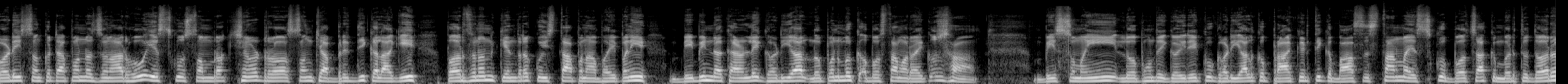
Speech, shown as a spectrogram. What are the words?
बढी सङ्कटापन्न जनावर हो। यसको संरक्षण र सङ्ख्या वृद्धिका लागि प्रजनन केन्द्रको स्थापना भए पनि विभिन्न कारणले घडियाल लोपन्मुख अवस्थामा रहेको छ। विश्वमै लोप हुँदै गइरहेको घडियालको प्राकृतिक वासस्थानमा यसको बच्चाको मृत्युदर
